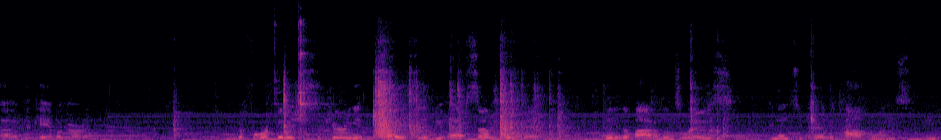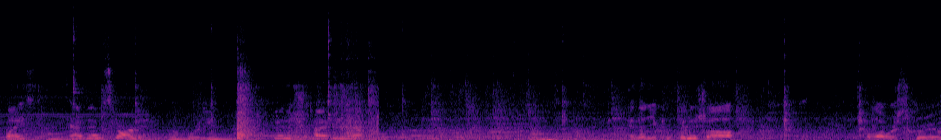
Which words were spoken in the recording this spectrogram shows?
of the cable guard. Before finishing securing it in place so that you have some movement, leave the bottom ones loose and then secure the top ones in place. Have them started before you finish tightening up. And then you can finish off the lower screw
